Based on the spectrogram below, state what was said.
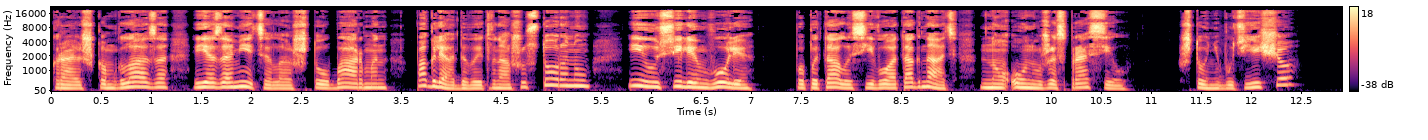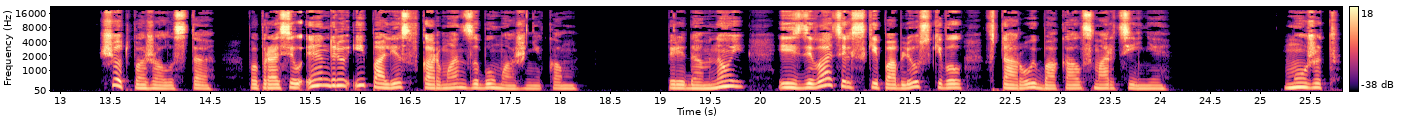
Краешком глаза я заметила, что бармен поглядывает в нашу сторону и усилием воли попыталась его отогнать, но он уже спросил «Что-нибудь еще?» «Счет, пожалуйста», — попросил Эндрю и полез в карман за бумажником. Передо мной издевательски поблескивал второй бокал с мартини. «Может,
